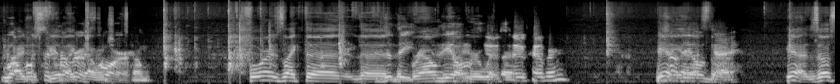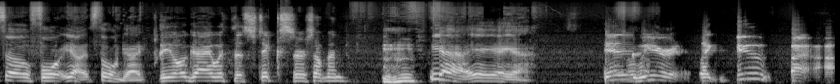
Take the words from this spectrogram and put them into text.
what, I what's just the feel like that one four? should come. Four is like the the, the, the- brown the old cover with the cover. Yeah, yeah, the old guy? one. yeah Zoso four yeah it's the old guy The old guy with the sticks or something? Mm-hmm. yeah yeah yeah yeah It's weird. Like, dude, Uh, I-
